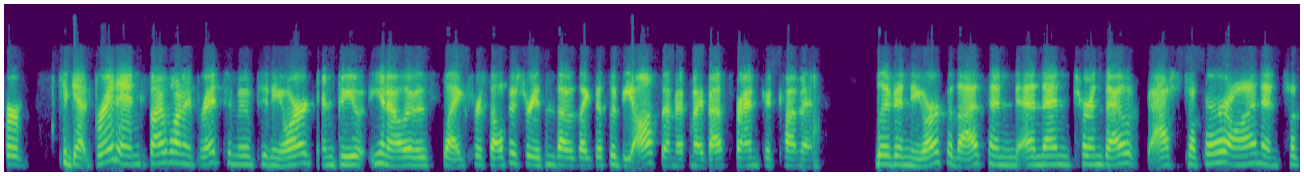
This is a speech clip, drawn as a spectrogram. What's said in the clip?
for to get Brit in because I wanted Brit to move to New York and be, you know, it was like for selfish reasons. I was like, this would be awesome if my best friend could come and live in New York with us. And and then turns out Ash took her on and took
